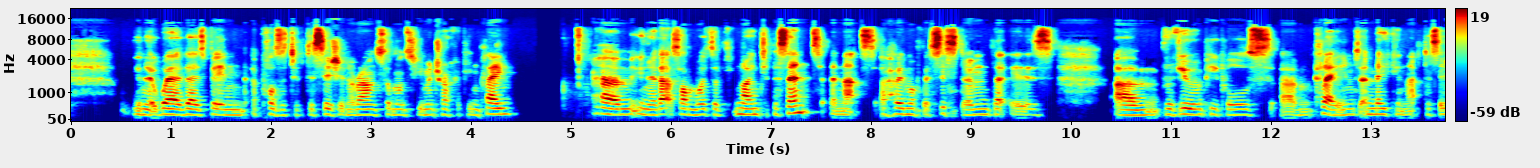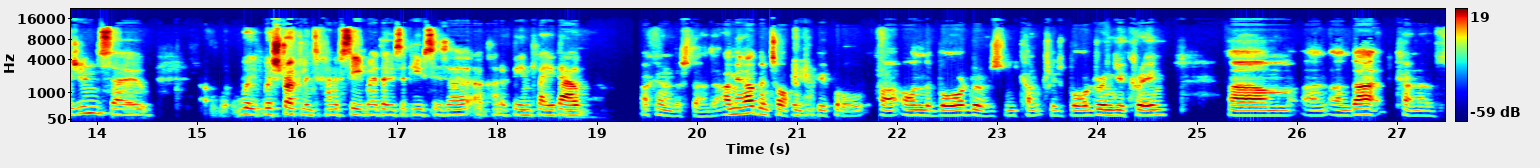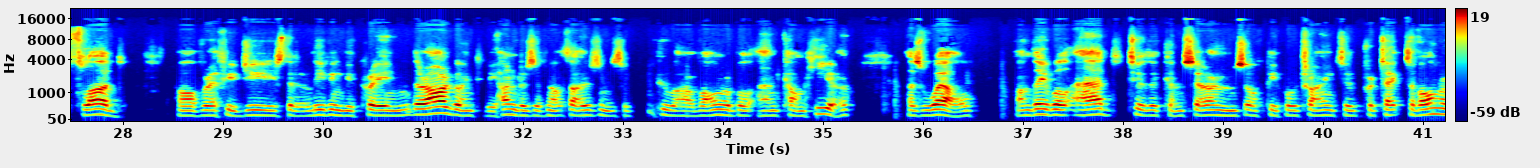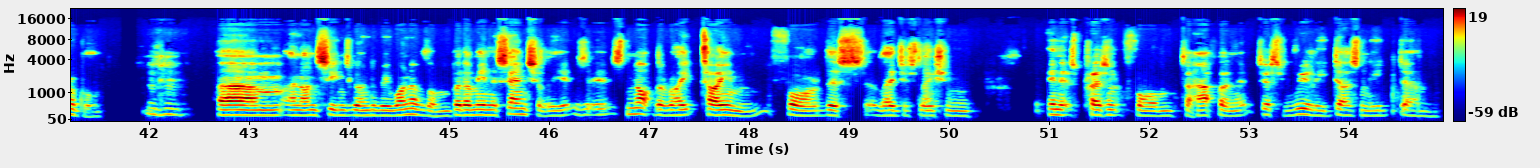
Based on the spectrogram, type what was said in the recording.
you know, where there's been a positive decision around someone's human trafficking claim, um, you know, that's onwards of 90%. And that's a Home Office system that is um, reviewing people's um, claims and making that decision. So we're, we're, struggling to kind of see where those abuses are, are, kind of being played out. I can understand that. I mean, I've been talking yeah. to people uh, on the borders and countries bordering Ukraine, um, and, and that kind of flood of refugees that are leaving Ukraine, there are going to be hundreds, if not thousands, who are vulnerable and come here as well. And they will add to the concerns of people trying to protect the vulnerable. Mm-hmm. Um, and unseen is going to be one of them. But I mean, essentially, it's, it's not the right time for this legislation in its present form to happen. It just really does need um,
